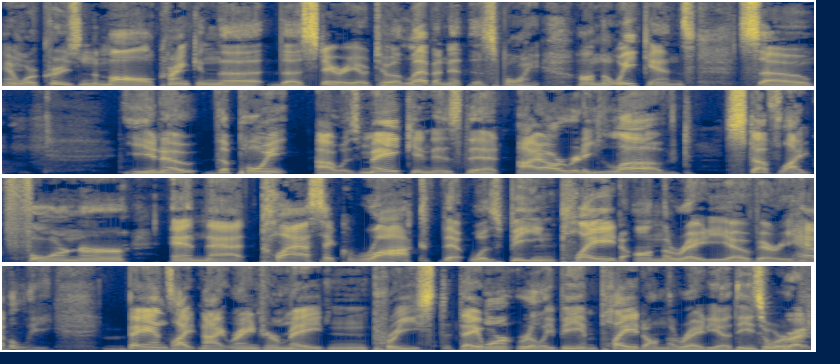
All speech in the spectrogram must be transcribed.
and we're cruising the mall, cranking the, the stereo to 11 at this point on the weekends. So, you know, the point I was making is that I already loved stuff like Foreigner and that classic rock that was being played on the radio very heavily. Bands like Night Ranger, Maiden, Priest, they weren't really being played on the radio. These were Right.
